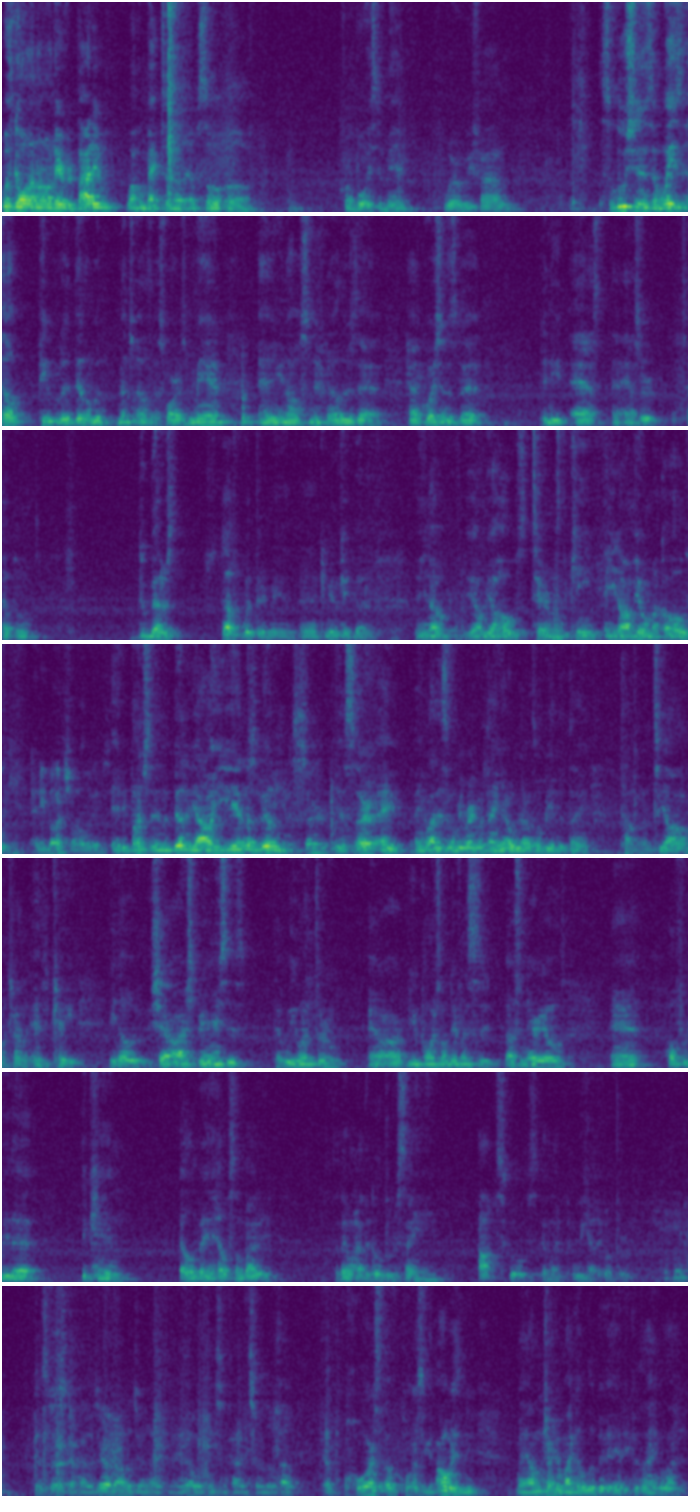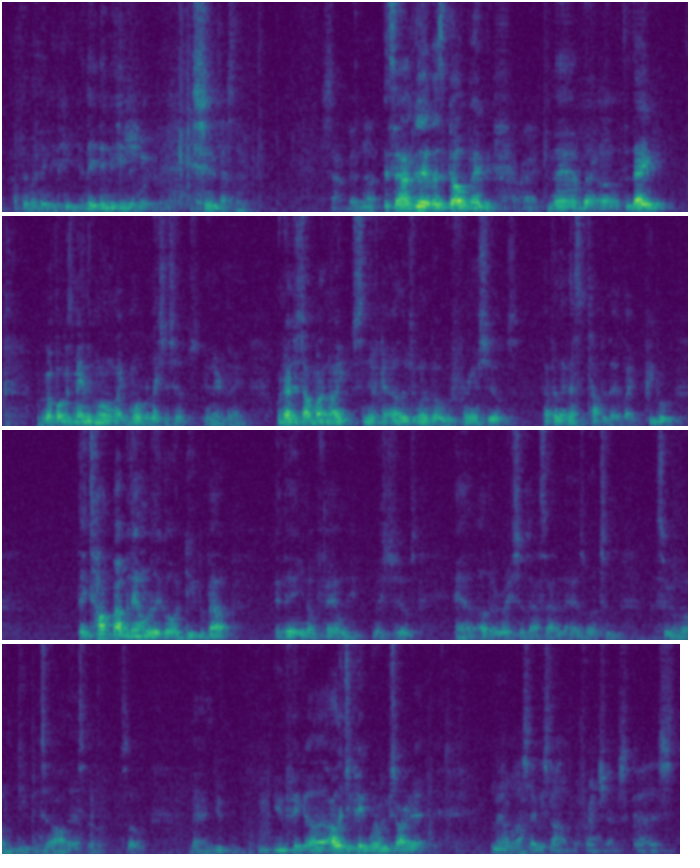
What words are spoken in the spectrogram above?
What's going on, everybody? Welcome back to another episode of From Boys to Men, where we find solutions and ways to help people that are dealing with mental health as far as men and, you know, significant others that have questions that they need asked and answered to help them do better stuff with their men and communicate better. And, you know, I'm your host, Terry Mr. King, and you know I'm here with my co-host, Eddie Bunch, always. Eddie Bunch is in the building, y'all. He in the Yes, building. Yes, sir. Yes, sir. Hey, ain't lie, this is gonna be a regular thing, y'all. We always gonna be in the thing, talking to y'all, trying to educate, you know, share our experiences that we went through and our viewpoints on different uh, scenarios, and hopefully that it can elevate and help somebody so they don't have to go through the same obstacles and like that we had to go through. Mm-hmm. Yes, Start sir. out with zero knowledge in life, man. You always need some guidance or a little help. Of course, of course, you always need. Man, I'm gonna turn your mic up a little bit, Eddie, because I ain't gonna lie. I feel like they need to hear you. They, they need to hear you. Shoot. Testing. Sound good enough. It sounds good. Let's go, baby. All right. Man, but uh, today we're gonna focus mainly more on like more relationships and everything. We're not just talking about like significant others. We're gonna go with friendships. I feel like that's the topic that like people they talk about, but they don't really go in deep about. And then you know family relationships and other relationships outside of that as well too. So we're gonna go in deep into all that stuff. So, man, you you pick. Uh, I'll let you pick where we start at. Man, well, I say we start off with friendships because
